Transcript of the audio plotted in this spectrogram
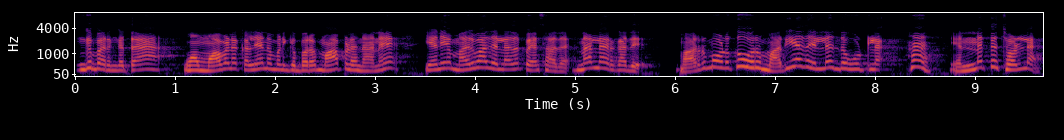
இங்க பாருங்கத்த உன் மவளை கல்யாணம் பண்ணிக்க போற மாப்பிள்ளை நானு. என்னைய மறுவாதை இல்லாத பேசாத. நல்லா இருக்காது. மருமவனுக்கு ஒரு மரியாதை இல்லை இந்த ஹம், என்னத்த சொல்ல?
